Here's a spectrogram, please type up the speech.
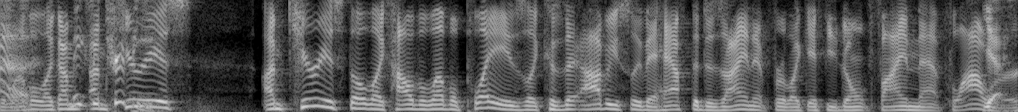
the level. Like I'm I'm curious. I'm curious though, like how the level plays, like because they obviously they have to design it for like if you don't find that flower. Yes.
